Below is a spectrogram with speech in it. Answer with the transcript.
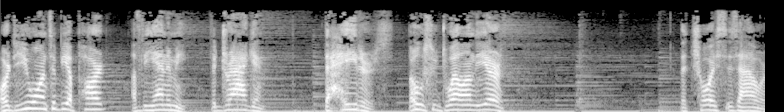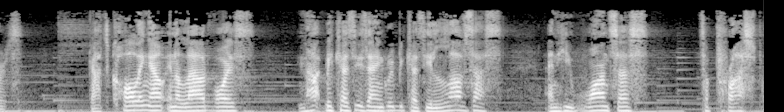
Or do you want to be a part of the enemy, the dragon, the haters, those who dwell on the earth? The choice is ours. God's calling out in a loud voice, not because he's angry, because he loves us and he wants us to prosper.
